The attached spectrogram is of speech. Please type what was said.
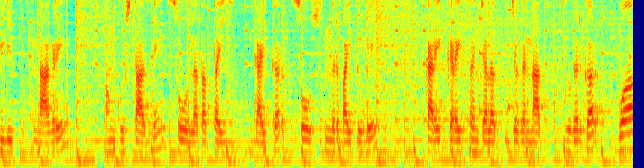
दिलीप नागरे अंकुश ताजने सो लताताई गायकर सो सुंदरबाई दुबे कार्यकारी संचालक जगन्नाथ घुगरकर व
